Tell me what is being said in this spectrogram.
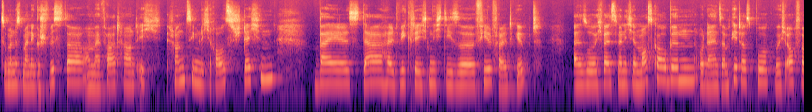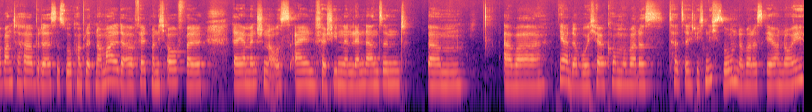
zumindest meine Geschwister und mein Vater und ich schon ziemlich rausstechen, weil es da halt wirklich nicht diese Vielfalt gibt. Also ich weiß, wenn ich in Moskau bin oder in St. Petersburg, wo ich auch Verwandte habe, da ist es so komplett normal, da fällt man nicht auf, weil da ja Menschen aus allen verschiedenen Ländern sind. Ähm, aber ja, da wo ich herkomme, war das tatsächlich nicht so und da war das eher neu.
